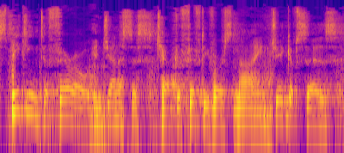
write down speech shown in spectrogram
Speaking to Pharaoh in Genesis chapter 50, verse 9, Jacob says,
